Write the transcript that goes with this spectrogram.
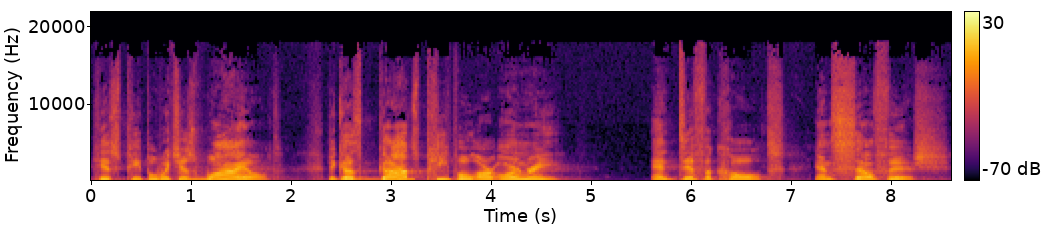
his people, which is wild because God's people are ornery and difficult and selfish.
